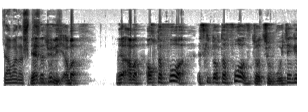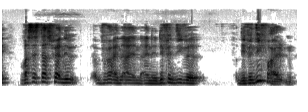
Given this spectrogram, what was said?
Da war das Spiel. Ja, natürlich, aber, ja, aber auch davor, es gibt auch davor Situationen, wo ich denke, was ist das für eine, für ein, ein, eine defensive, Defensivverhalten?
